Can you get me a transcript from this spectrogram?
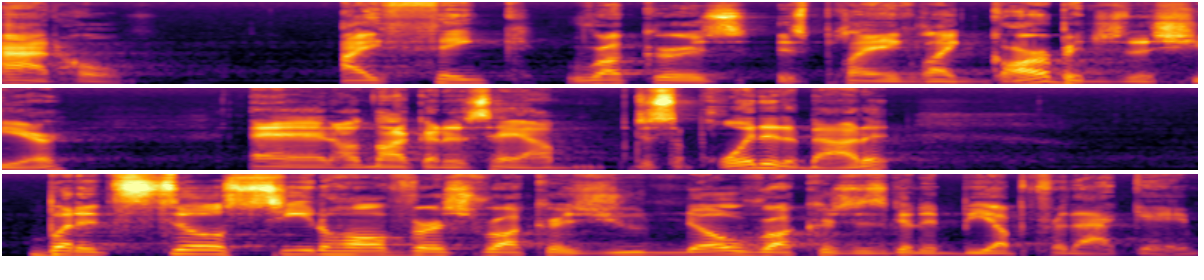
at home. I think Rutgers is playing like garbage this year, and I'm not going to say I'm disappointed about it, but it's still Seton Hall versus Rutgers. You know Rutgers is going to be up for that game.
